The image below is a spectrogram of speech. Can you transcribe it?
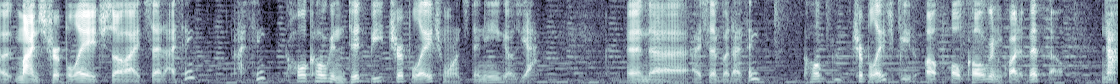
uh, mine's Triple H, so I said I think I think Hulk Hogan did beat Triple H once, didn't he? He goes, yeah. And uh, I said, but I think Hulk, Triple H beat up Hulk Hogan quite a bit though. Nah.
